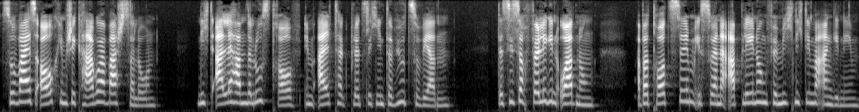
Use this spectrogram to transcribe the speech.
So war es auch im Chicagoer Waschsalon. Nicht alle haben da Lust drauf, im Alltag plötzlich interviewt zu werden. Das ist auch völlig in Ordnung, aber trotzdem ist so eine Ablehnung für mich nicht immer angenehm.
